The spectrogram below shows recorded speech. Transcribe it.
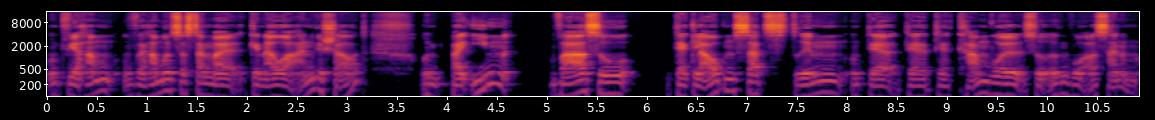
und wir haben, wir haben uns das dann mal genauer angeschaut. Und bei ihm war so der Glaubenssatz drin und der, der, der kam wohl so irgendwo aus seinem,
